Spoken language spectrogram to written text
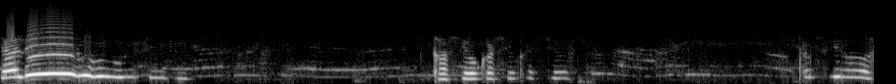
Geldi. Kasıyor, kasıyor, kasıyor. Kasıyor.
